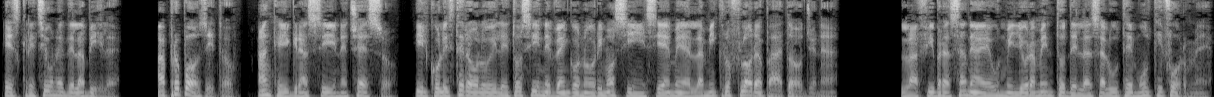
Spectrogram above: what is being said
Escrezione della bile. A proposito, anche i grassi in eccesso, il colesterolo e le tossine vengono rimossi insieme alla microflora patogena. La fibra sana è un miglioramento della salute multiforme.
